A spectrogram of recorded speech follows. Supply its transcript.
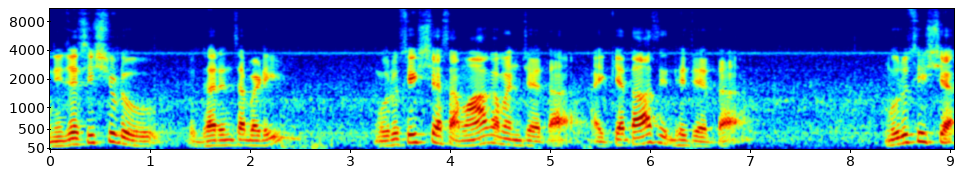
నిజ శిష్యుడు ఉద్ధరించబడి గురు శిష్య సమాగమం చేత ఐక్యతా సిద్ధి చేత గురు శిష్య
